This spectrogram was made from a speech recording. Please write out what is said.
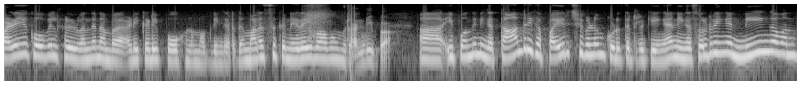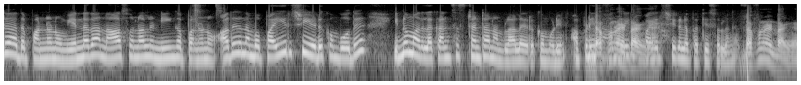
பழைய கோவில்கள் வந்து நம்ம அடிக்கடி போகணும் அப்படிங்கிறது மனசுக்கு நிறைவாகவும் கண்டிப்பாக இப்போ வந்து நீங்க தாந்திரிக பயிற்சிகளும் கொடுத்துட்டு இருக்கீங்க நீங்க சொல்றீங்க நீங்க வந்து அதை பண்ணணும். என்னதான் நான் சொன்னாலும் நீங்க பண்ணணும். அது நம்ம பயிற்சி எடுக்கும்போது இன்னும் அதுல கன்சிஸ்டன்டா நம்மளால இருக்க முடியும். அப்படி. பயிற்சிகளை பத்தி சொல்லுங்க. டெஃபினட்டாங்க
